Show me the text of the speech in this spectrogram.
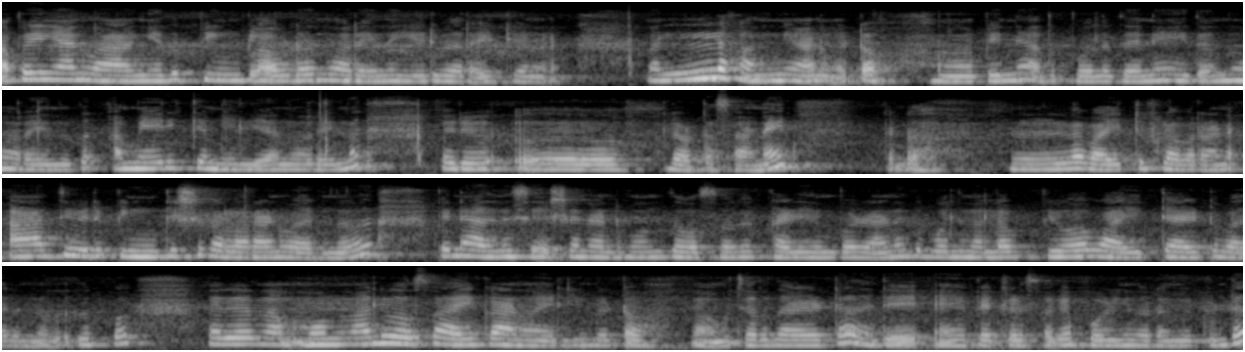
അപ്പോൾ ഞാൻ വാങ്ങിയത് പിങ്ക് ക്ലൗഡ് എന്ന് പറയുന്ന ഈ ഒരു വെറൈറ്റിയാണ് നല്ല ഭംഗിയാണ് കേട്ടോ. പിന്നെ അതുപോലെ തന്നെ ഇതെന്ന് പറയുന്നത് അമേരിക്കൻ മില്ലിയ എന്ന് പറയുന്ന ഒരു ലോട്ടസാണേ കേട്ടോ നല്ല വൈറ്റ് ഫ്ലവറാണ് ആദ്യം ഒരു പിങ്കിഷ് കളറാണ് വരുന്നത്. പിന്നെ അതിന് ശേഷം രണ്ട് മൂന്ന് ദിവസമൊക്കെ കഴിയുമ്പോഴാണ് ഇതുപോലെ നല്ല പ്യുവർ വൈറ്റ് ആയിട്ട് വരുന്നത്. ഇതിപ്പോൾ ഒരു മൂന്ന് നാല് ദിവസമായി കാണുമായിരിക്കും കേട്ടോ. ചെറുതായിട്ട് അതിന്റെ പെറ്റൽസൊക്കെ പൊഴിഞ്ഞ് തുടങ്ങിയിട്ടുണ്ട്.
